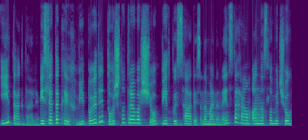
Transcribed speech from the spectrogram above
І так далі. Після таких відповідей точно треба що підписатися на мене на інстаграм Анна Слобичук,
